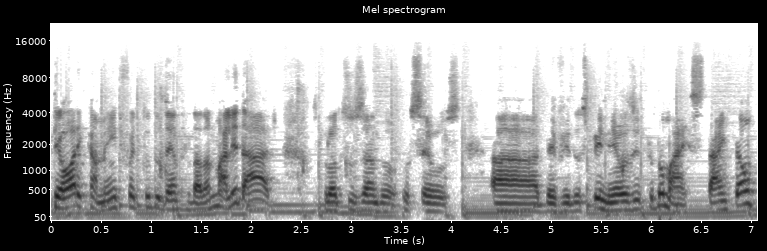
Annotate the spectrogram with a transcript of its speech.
teoricamente foi tudo dentro da normalidade, os pilotos usando os seus uh, devidos pneus e tudo mais, tá? Então,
